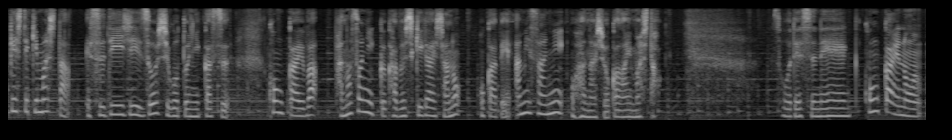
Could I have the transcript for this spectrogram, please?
届けしてきました SDGs を仕事に生かす。今回はパナソニック株式会社の岡部亜美さんにお話を伺いました。そうですね。今回の、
